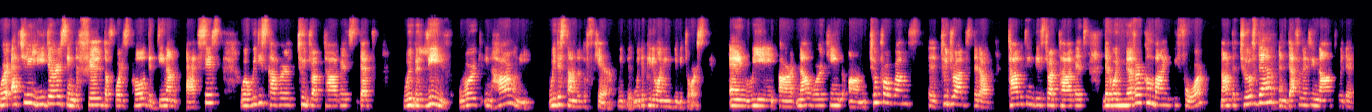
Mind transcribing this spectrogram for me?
We're actually leaders in the field of what is called the DNAM axis, where we discover two drug targets that we believe work in harmony with the standard of care, with the, with the PD-1 inhibitors. And we are now working on two programs, uh, two drugs that are targeting these drug targets that were never combined before, not the two of them, and definitely not with the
